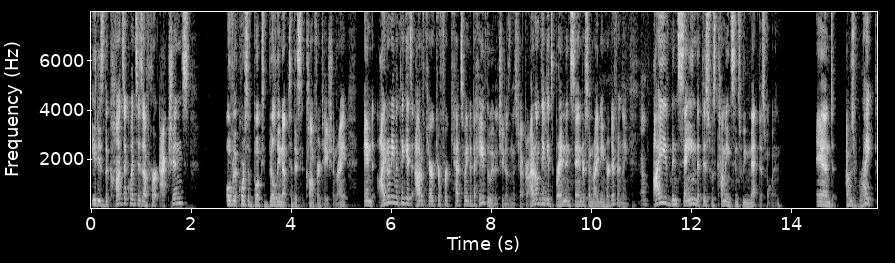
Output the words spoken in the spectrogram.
it is the consequences of her actions over the course of books building up to this confrontation, right? And I don't even think it's out of character for Cadsuane to behave the way that she does in this chapter. I don't think it's Brandon Sanderson writing her differently. No. I have been saying that this was coming since we met this woman and I was right,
